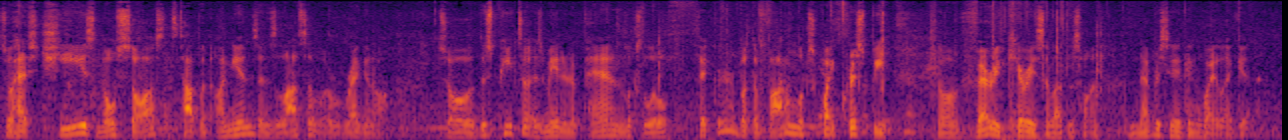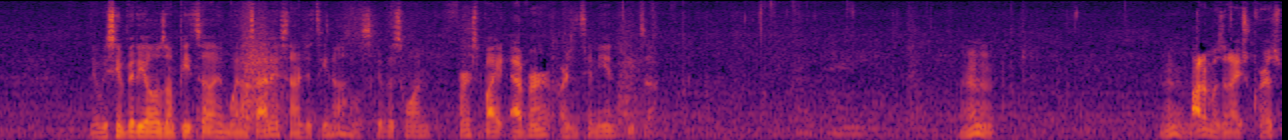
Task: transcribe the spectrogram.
So it has cheese, no sauce. It's topped with onions and there's lots of oregano. So this pizza is made in a pan. It looks a little thicker, but the bottom looks quite crispy. So very curious about this one. I've never seen anything quite like it. We've seen videos on pizza in Buenos Aires in Argentina. Let's give this one first bite ever Argentinian pizza. Mmm. Mmm. Bottom is a nice crisp.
